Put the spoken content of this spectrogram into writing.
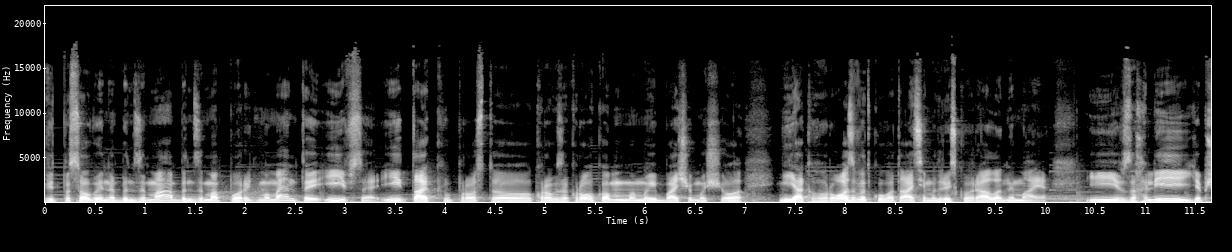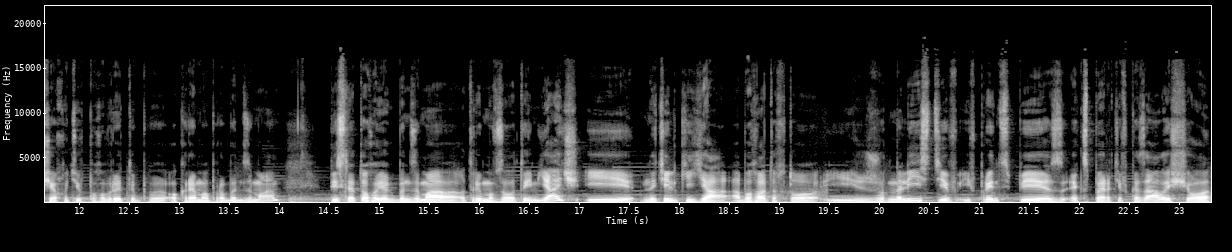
відпасовує на бензима, бензима порить моменти і все. І так просто крок за кроком ми бачимо, що ніякого розвитку в атаці мадридського реала немає. І взагалі я б ще хотів поговорити б окремо про бензима. Після того, як Бензема отримав золотий м'яч, і не тільки я, а багато хто і журналістів, і в принципі з експертів казали, що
